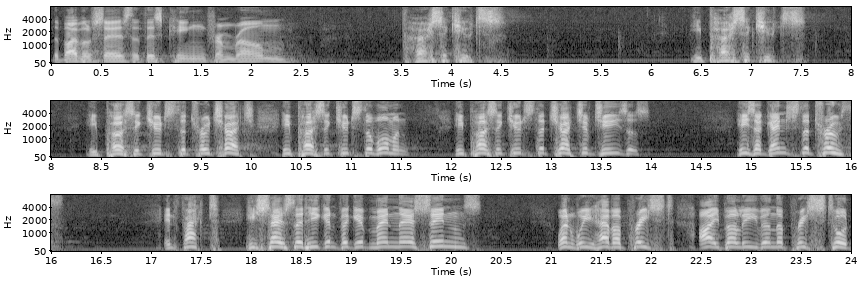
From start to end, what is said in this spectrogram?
The Bible says that this king from Rome persecutes. He persecutes. He persecutes the true church. He persecutes the woman. He persecutes the church of Jesus. He's against the truth. In fact, he says that he can forgive men their sins. When we have a priest, I believe in the priesthood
